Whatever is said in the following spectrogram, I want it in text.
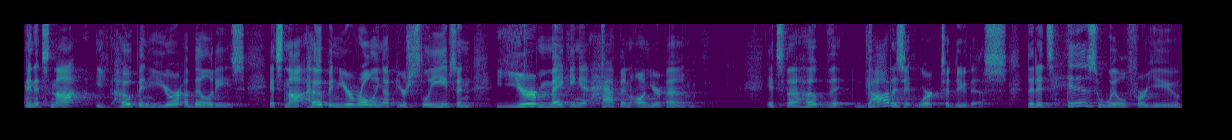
And it's not hope in your abilities. It's not hope in your rolling up your sleeves and you're making it happen on your own. It's the hope that God is at work to do this, that it's His will for you,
